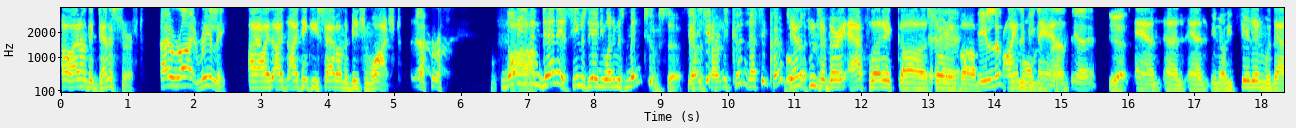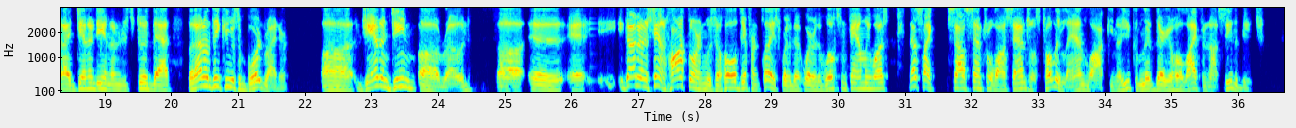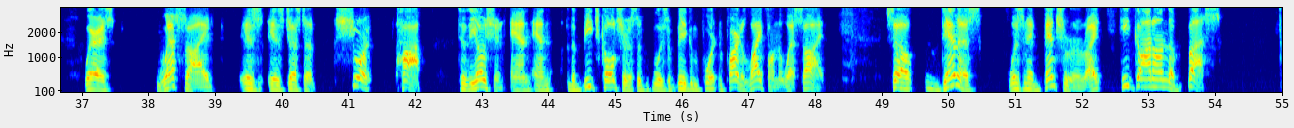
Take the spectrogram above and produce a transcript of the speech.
Oh, I don't think Dennis surfed. Oh, right, really? I, I I- think he sat on the beach and watched. Right. Not Uh, even Dennis. He was the only one who was meant to have surfed. The others apparently couldn't. That's incredible. Dennis So- was a very athletic uh, sort of um, he looked as if primal he man. Yeah. yeah. and and and you know he fit in with that identity and understood that but i don't think he was a board rider. uh jan and dean uh rode uh, uh, you got to understand hawthorne was a whole different place where the where the wilson family was. That's like south central los angeles totally landlocked. You know you can live there your whole life and not see the beach. Whereas west side is is just a short hop to the ocean and and the beach culture a, was a big important part of life on the west side. So dennis was an adventurer right? He got on the bus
